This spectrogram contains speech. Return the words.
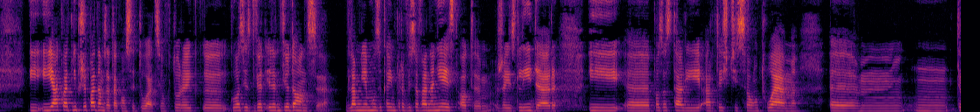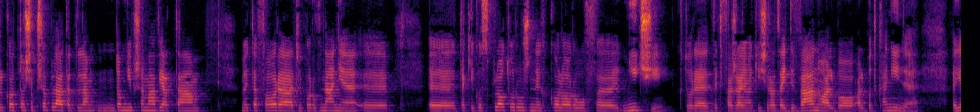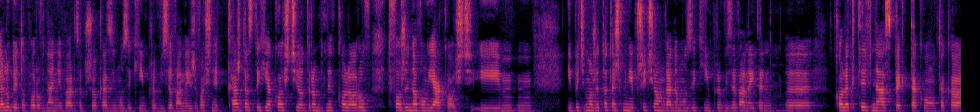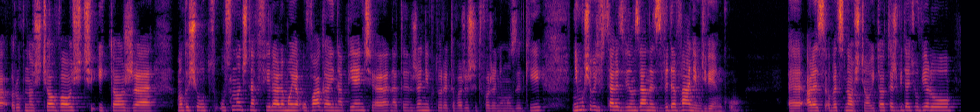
i, i ja akurat nie przypadam za taką sytuacją, w której y, głos jest jeden wiodący. Dla mnie muzyka improwizowana nie jest o tym, że jest lider i e, pozostali artyści są tłem, tylko to się przeplata. Dla, do mnie przemawia ta metafora czy porównanie y, y, takiego splotu różnych kolorów y, nici, które wytwarzają jakiś rodzaj dywanu albo, albo tkaniny. Ja lubię to porównanie bardzo przy okazji muzyki improwizowanej, że właśnie każda z tych jakości odrębnych kolorów tworzy nową jakość i, mm, i być może to też mnie przyciąga do muzyki improwizowanej, ten kolektywny aspekt, taką, taka równościowość i to, że mogę się us- usunąć na chwilę, ale moja uwaga i napięcie, natężenie, które towarzyszy tworzeniu muzyki, nie musi być wcale związane z wydawaniem dźwięku, e, ale z obecnością. I to też widać u wielu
